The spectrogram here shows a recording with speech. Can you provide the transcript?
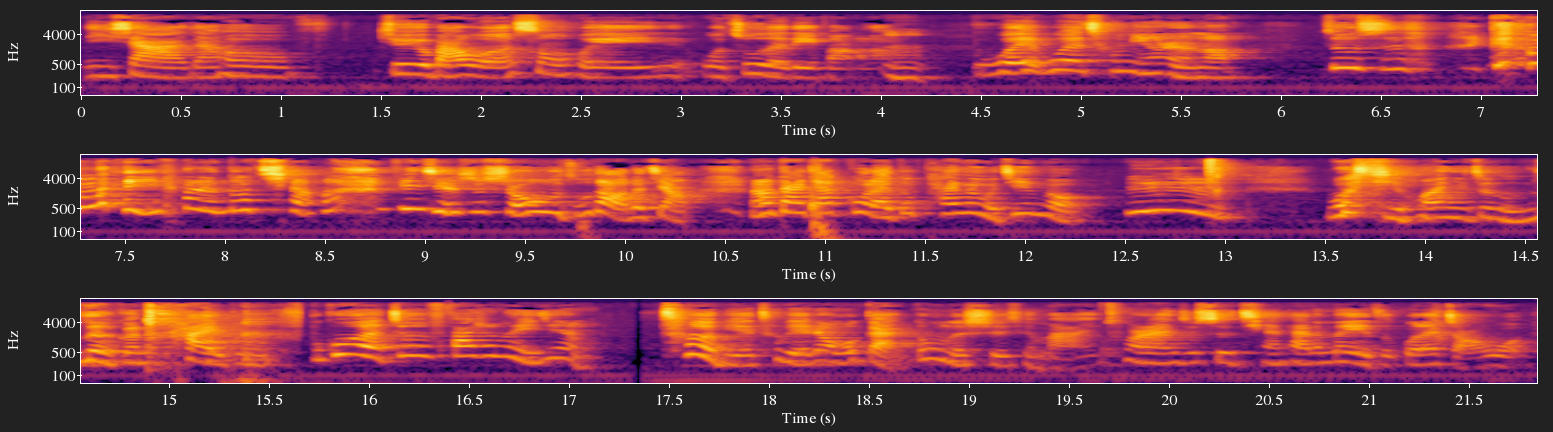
一下，然后就又把我送回我住的地方了。嗯，我也我也成名人了。就是跟每一个人都讲，并且是手舞足蹈的讲，然后大家过来都拍拍我肩膀，嗯，我喜欢你这种乐观的态度。不过就发生了一件特别特别让我感动的事情嘛，突然就是前台的妹子过来找我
